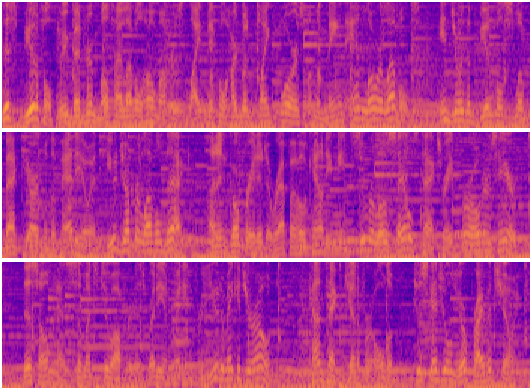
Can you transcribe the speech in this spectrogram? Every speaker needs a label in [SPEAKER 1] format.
[SPEAKER 1] This beautiful three bedroom multi level home offers light maple hardwood plank floors on the main and lower levels. Enjoy the beautiful sloped backyard with a patio and huge upper level deck. Unincorporated Arapahoe County means super low sales tax rate for owners here. This home has so much to offer it is ready and waiting for you to make it your own. Contact Jennifer Oldham to schedule your private showing.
